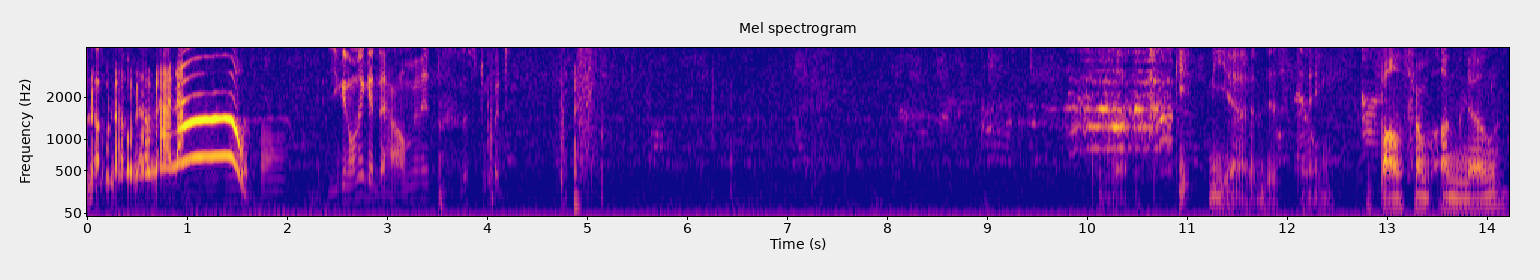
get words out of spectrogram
no, no, no, no! You can only get the helmet. That's stupid. Get me out of this thing. Bombs from unknown?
